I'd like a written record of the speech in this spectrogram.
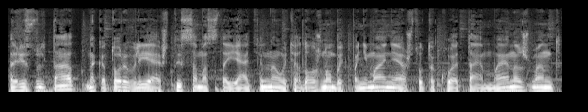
результат, на который влияешь ты самостоятельно, у тебя должно быть понимание, что такое тайм-менеджмент,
